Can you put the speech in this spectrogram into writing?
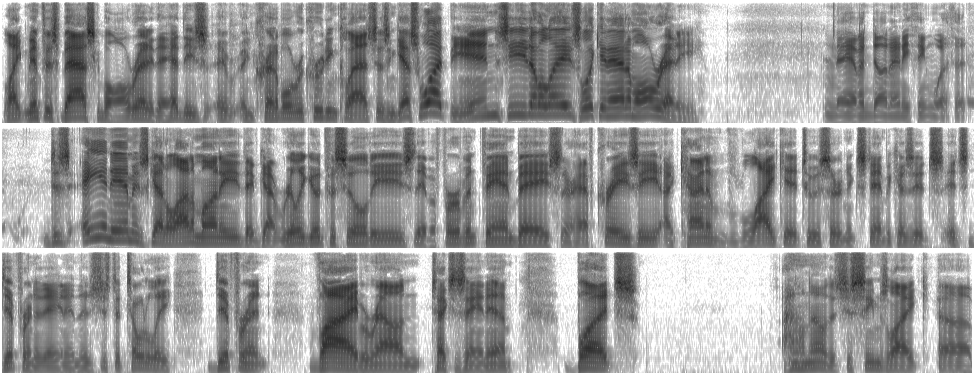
like Memphis basketball already? They had these uh, incredible recruiting classes, and guess what? The NCAA is looking at them already. They haven't done anything with it. Does A and M has got a lot of money? They've got really good facilities. They have a fervent fan base. They're half crazy. I kind of like it to a certain extent because it's it's different at A and M. There's just a totally different vibe around Texas A and M, but I don't know. This just seems like uh,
